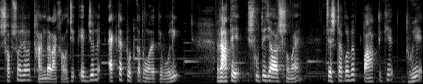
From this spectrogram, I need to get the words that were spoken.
সবসময় যেন ঠান্ডা রাখা উচিত। এর জন্য একটা টোটকা তোমাদেরকে বলি রাতে শুতে যাওয়ার সময় চেষ্টা করবে পাটিকে ধুয়ে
